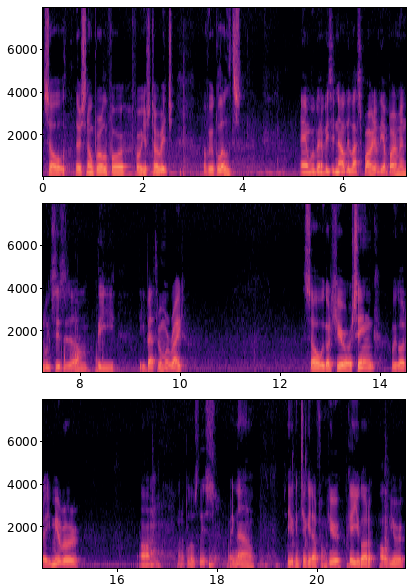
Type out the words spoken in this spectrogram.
so there's no problem for for your storage of your clothes. And we're gonna visit now the last part of the apartment which is um, the the bathroom alright so we got here our sink we got a mirror. Um, I'm gonna close this right now so you can check it out from here. Okay you got all your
